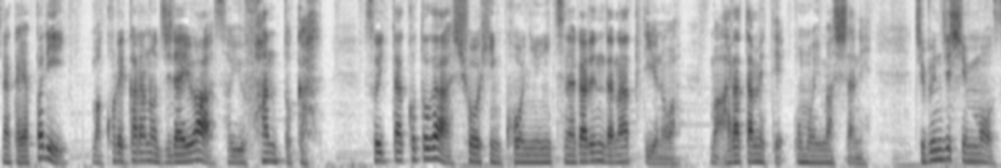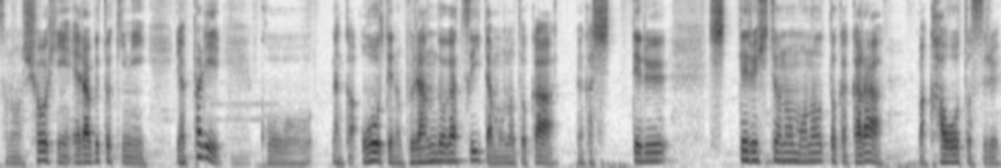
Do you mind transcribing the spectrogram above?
なんかやっぱり、まあ、これからの時代はそういうファンとかそういったことが商品購入につながるんだなっていうのは、まあ、改めて思いましたね。自分自身もその商品選ぶ時にやっぱりこうなんか大手のブランドがついたものとかなんか知ってる知ってる人のものとかからまあ、買おうとする。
